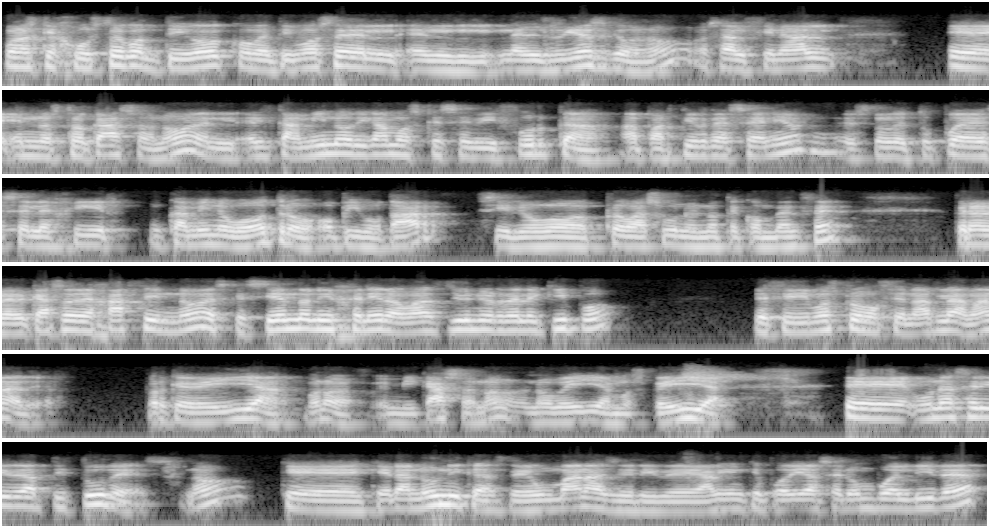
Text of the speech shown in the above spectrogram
Bueno, es que justo contigo cometimos el, el riesgo, ¿no? O sea, al final eh, en nuestro caso, ¿no? El, camino, digamos, que se bifurca a partir de senior es donde tú puedes elegir un camino u otro o pivotar si luego pruebas uno y no te convence. Pero en el caso de Hacin, ¿no? Es que siendo el ingeniero más junior del equipo, decidimos promocionarle a manager. Porque veía, bueno, en mi caso, ¿no? No veíamos, veía eh, una serie de aptitudes, ¿no? Que, que eran únicas de un manager y de alguien que podía ser un buen líder.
